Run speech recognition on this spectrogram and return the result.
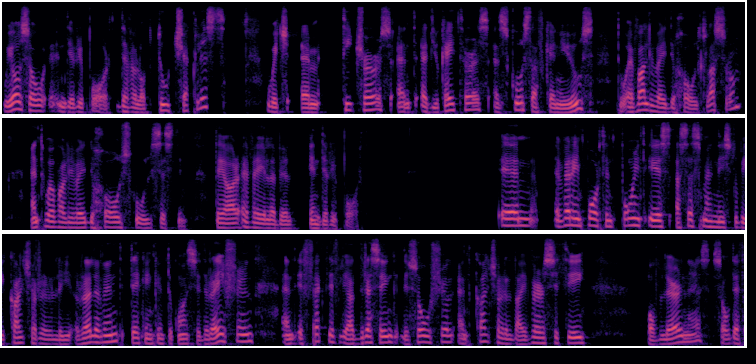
We also, in the report, developed two checklists, which um, teachers and educators and school staff can use to evaluate the whole classroom and to evaluate the whole school system. They are available in the report. Um, a very important point is assessment needs to be culturally relevant, taking into consideration and effectively addressing the social and cultural diversity of learners so that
